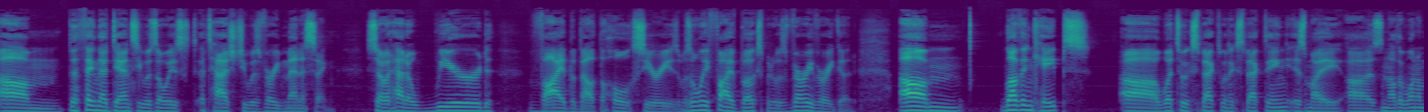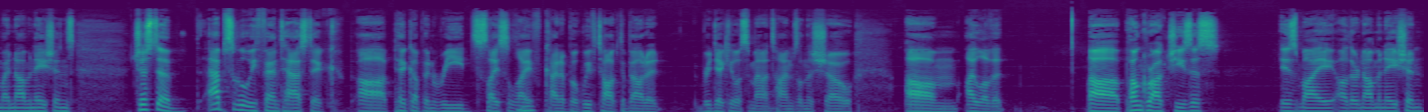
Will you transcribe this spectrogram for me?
Um, the thing that Dancy was always attached to was very menacing, so it had a weird vibe about the whole series. It was only five books, but it was very very good. Um, Love and Capes. Uh, what to expect when expecting is my uh, is another one of my nominations. Just a absolutely fantastic uh, pick up and read slice of life kind of book. We've talked about it ridiculous amount of times on the show. Um, I love it. Uh, Punk Rock Jesus is my other nomination.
